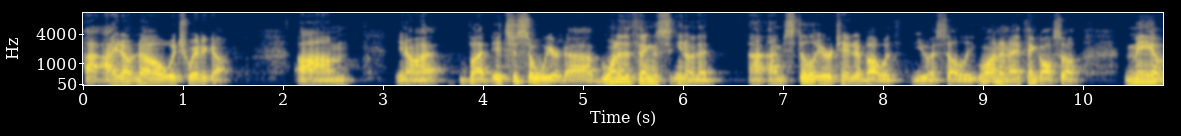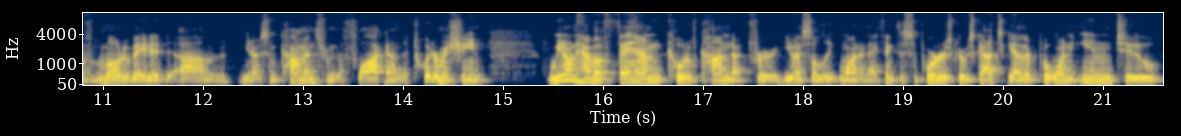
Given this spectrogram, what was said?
I, I don't know which way to go. Um, you know, I, but it's just so weird. Uh, one of the things you know that I'm still irritated about with USL League One, and I think also may have motivated um, you know some comments from the flock on the Twitter machine. We don't have a fan code of conduct for USL League One, and I think the supporters groups got together, put one into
